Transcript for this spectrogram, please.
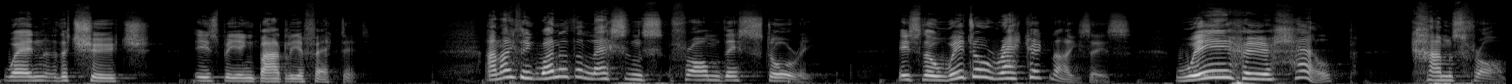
when the church is being badly affected. And I think one of the lessons from this story is the widow recognizes where her help comes from.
